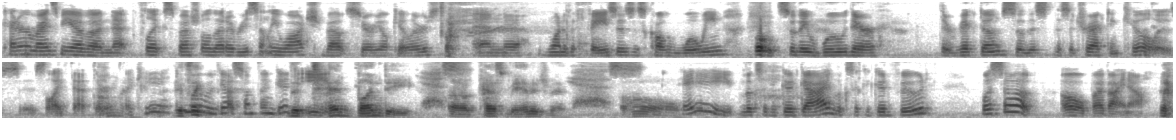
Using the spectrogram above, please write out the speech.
Kind of reminds me of a Netflix special that I recently watched about serial killers, and uh, one of the phases is called wooing. Oh. So they woo their their victims. So this this attract and kill is is like that. They're Oh like, hey, It's here, like we've got something good to eat. Ted Bundy yes. of pest management. yes. Oh, Hey, looks like a good guy. Looks like a good food. What's up? Oh, bye bye now.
